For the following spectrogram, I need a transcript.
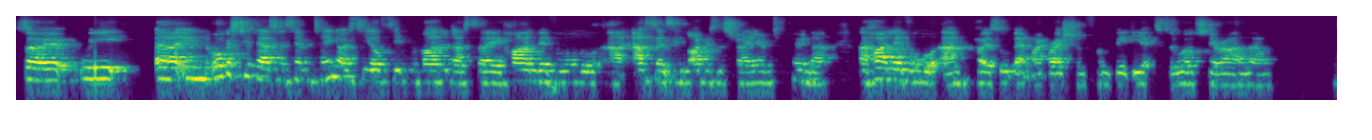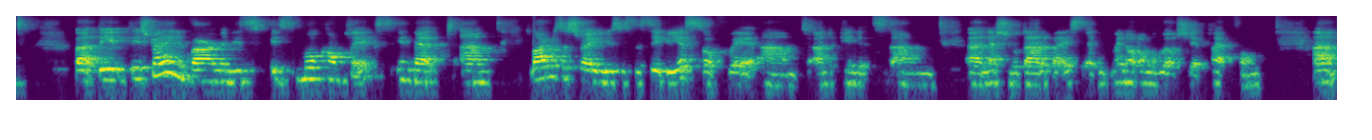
So we uh, in August 2017, OCLC provided us a high level, uh, us as in Libraries Australia and Te Puna, a high level um, proposal about migration from VDX to WorldShare ILL. But the, the Australian environment is, is more complex in that um, Libraries Australia uses the CBS software um, to underpin its um, uh, national database and we're not on the WorldShare platform. Um,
